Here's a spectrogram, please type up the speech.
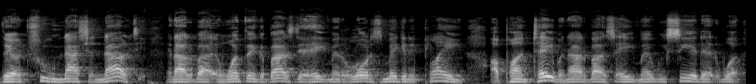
their true nationality and out about. And one thing about it is that, hey man, the Lord is making it plain upon table. And out about say, hey man, we seeing that what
